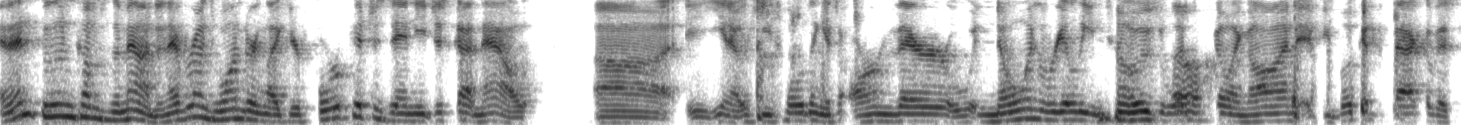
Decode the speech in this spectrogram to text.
and then Boone comes to the mound, and everyone's wondering like, you're four pitches in, you just got an out. Uh, you know, he's holding his arm there. No one really knows what's oh. going on. If you look at the back of his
